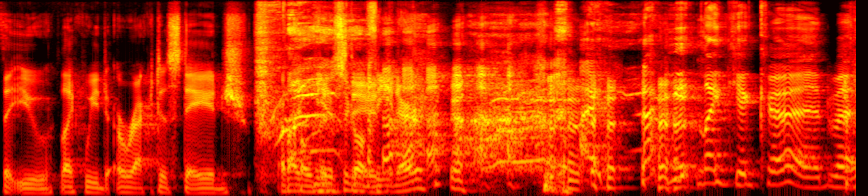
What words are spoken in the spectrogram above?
that you like we'd erect a stage, a Like COVID musical stage. theater? I, I mean, like you could, but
